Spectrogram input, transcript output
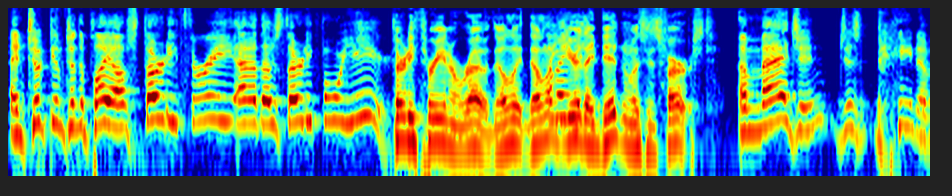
and took them to the playoffs 33 out of those 34 years. 33 in a row. The only the only I mean, year they didn't was his first. Imagine just being a,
